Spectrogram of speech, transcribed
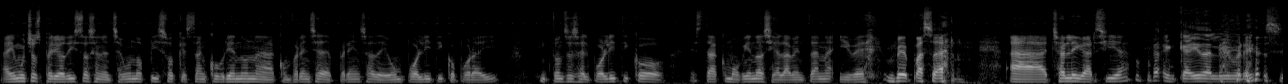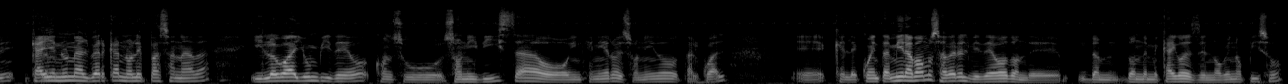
Hay muchos periodistas en el segundo piso que están cubriendo una conferencia de prensa de un político por ahí. Entonces el político está como viendo hacia la ventana y ve, ve pasar a Charlie García en caída libre. sí, cae en una alberca, no le pasa nada. Y luego hay un video con su sonidista o ingeniero de sonido tal cual, eh, que le cuenta, mira, vamos a ver el video donde, donde me caigo desde el noveno piso.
